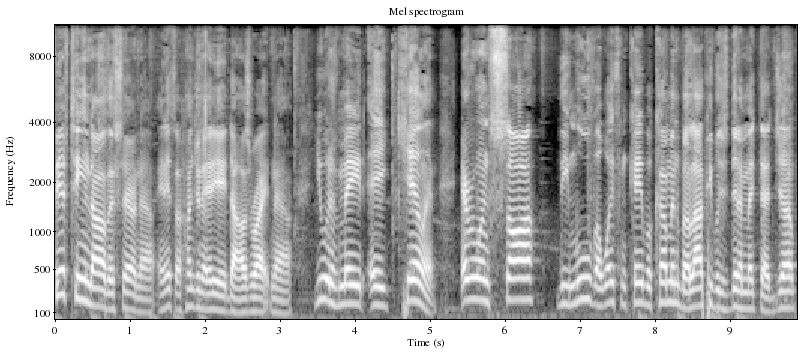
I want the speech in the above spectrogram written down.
$15 a share now, and it's $188 right now. You would have made a killing. Everyone saw the move away from cable coming, but a lot of people just didn't make that jump.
